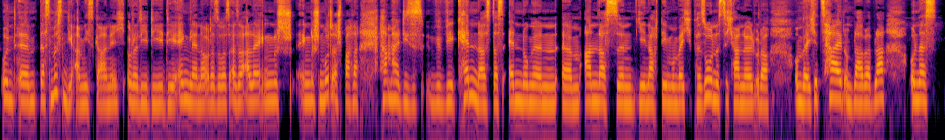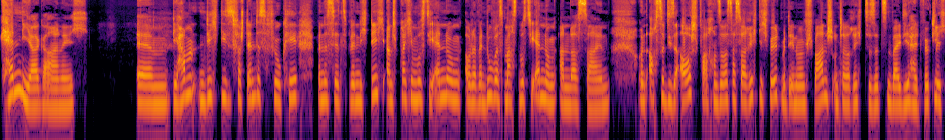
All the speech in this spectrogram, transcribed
Und ähm, das müssen die Amis gar nicht. Oder die, die, die Engländer oder sowas. Also alle Englisch, englischen Muttersprachler haben halt dieses, wir, wir kennen das, dass Endungen ähm, anders sind, je nachdem, um welche Person es sich handelt oder um welche Zeit und bla bla bla. Und das kennen die ja gar nicht. Ähm, die haben nicht dieses Verständnis dafür, okay, wenn es jetzt, wenn ich dich anspreche, muss die Endung, oder wenn du was machst, muss die Endung anders sein. Und auch so diese Aussprache und sowas, das war richtig wild, mit denen im Spanischunterricht zu sitzen, weil die halt wirklich,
